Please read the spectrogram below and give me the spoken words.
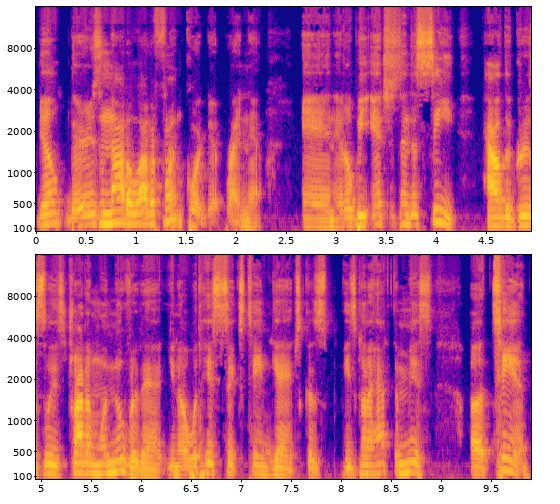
you know there is not a lot of front court depth right now, and it'll be interesting to see how the Grizzlies try to maneuver that. You know, with his 16 games because he's going to have to miss uh, 10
